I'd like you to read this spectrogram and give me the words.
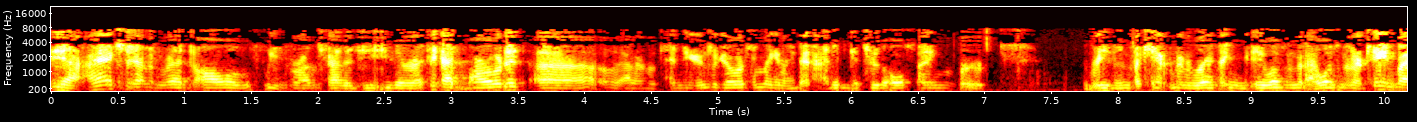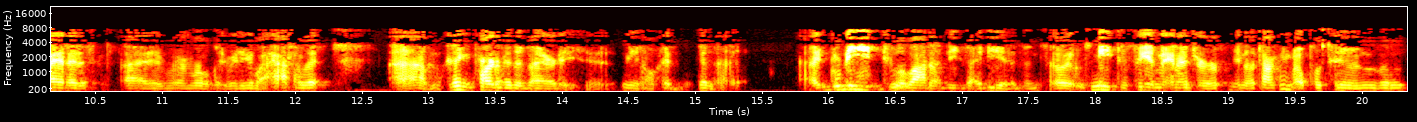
Yeah, I actually haven't read all of Weaver on Strategy either. I think I borrowed it, uh, I don't know, 10 years ago or something, and I didn't, I didn't get through the whole thing for reasons I can't remember. I think it wasn't that I wasn't entertained by it. I just, I remember only reading about half of it. Um, I think part of it is I already, you know, had been a, agreed to a lot of these ideas, and so it was neat to see a manager, you know, talking about platoons and,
